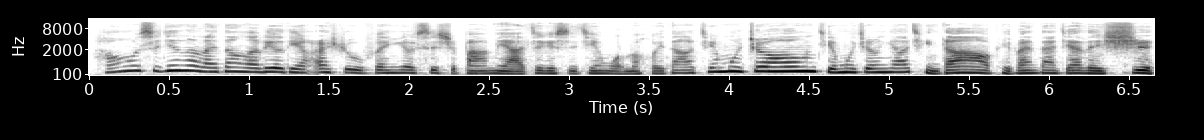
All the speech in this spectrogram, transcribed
好，时间呢来到了六点二十五分又四十八秒，这个时间我们回到节目中，节目中邀请到陪伴大家的是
